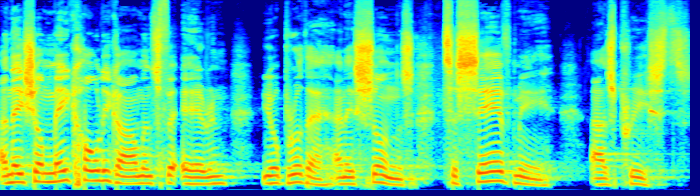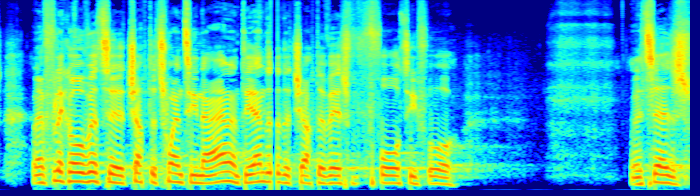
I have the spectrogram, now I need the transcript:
And they shall make holy garments for Aaron, your brother, and his sons, to save me as priests. And then flick over to chapter 29, at the end of the chapter, verse 44. And it says,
